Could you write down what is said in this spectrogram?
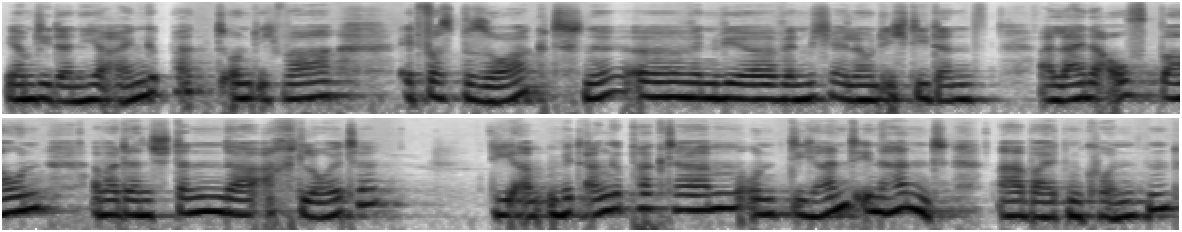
Wir haben die dann hier eingepackt und ich war etwas besorgt, ne, äh, wenn wir, wenn Michael und ich die dann alleine aufbauen. Aber dann standen da acht Leute die mit angepackt haben und die Hand in Hand arbeiten konnten.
